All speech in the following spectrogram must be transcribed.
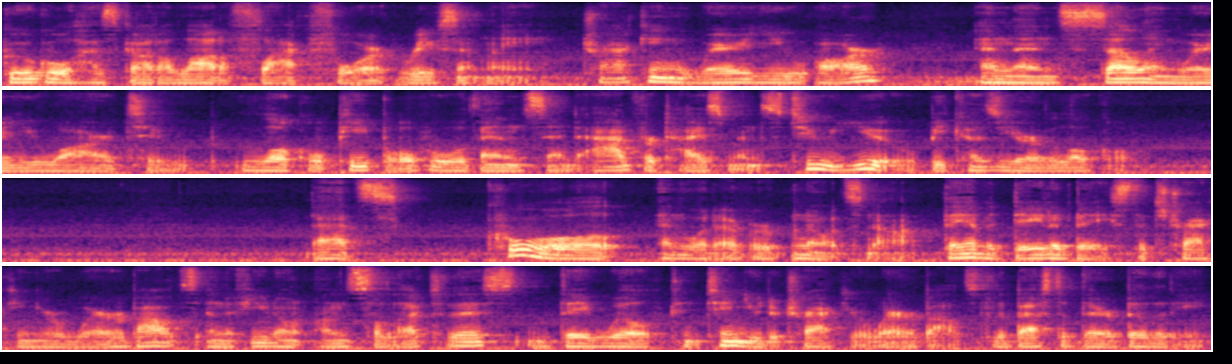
Google has got a lot of flack for recently. Tracking where you are and then selling where you are to local people who will then send advertisements to you because you're local. That's cool and whatever. No, it's not. They have a database that's tracking your whereabouts, and if you don't unselect this, they will continue to track your whereabouts to the best of their ability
